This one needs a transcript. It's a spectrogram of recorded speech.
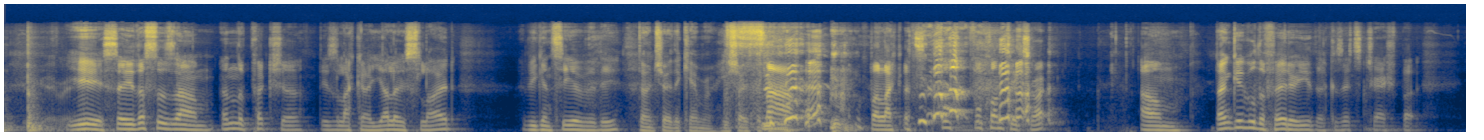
Yeah, so this is um in the picture. There's like a yellow slide, if you can see over there. Don't show the camera. He shows the camera. Nah, but like it's for, for context, right? Um, don't Google the photo either because that's trash. But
